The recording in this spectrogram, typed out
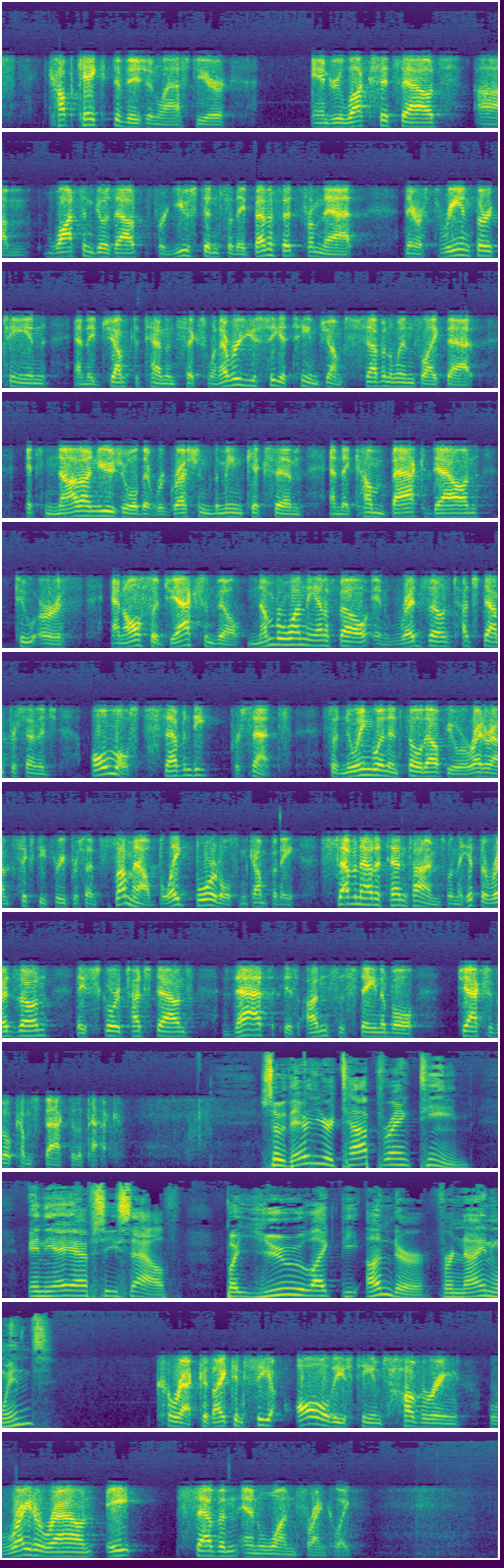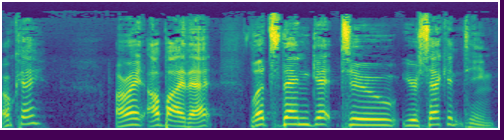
Cupcake division last year. Andrew Luck sits out. Um, Watson goes out for Houston, so they benefit from that. They're three and thirteen, and they jump to ten and six. Whenever you see a team jump seven wins like that, it's not unusual that regression to the mean kicks in, and they come back down to earth. And also Jacksonville, number one in the NFL in red zone touchdown percentage, almost seventy percent. So New England and Philadelphia were right around 63%. Somehow, Blake Bortles and company, seven out of 10 times when they hit the red zone, they score touchdowns. That is unsustainable. Jacksonville comes back to the pack. So they're your top ranked team in the AFC South, but you like the under for nine wins? Correct, because I can see all these teams hovering right around eight, seven, and one, frankly. Okay. All right, I'll buy that. Let's then get to your second team.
